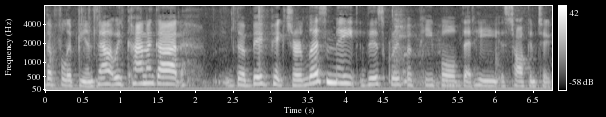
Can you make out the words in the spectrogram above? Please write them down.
the Philippians. Now that we've kind of got the big picture, let's meet this group of people that he is talking to.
